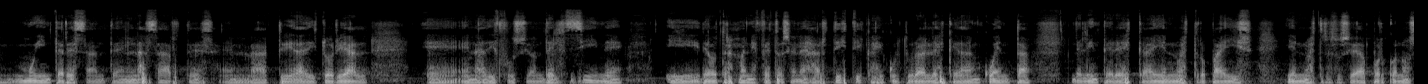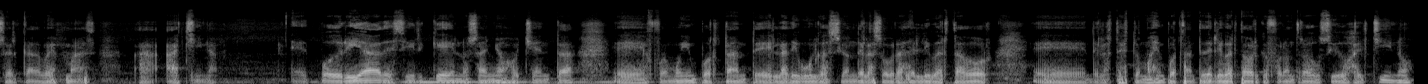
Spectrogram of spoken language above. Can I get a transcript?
muy interesante en las artes, en la actividad editorial, en la difusión del cine, y de otras manifestaciones artísticas y culturales que dan cuenta del interés que hay en nuestro país y en nuestra sociedad por conocer cada vez más a China. Eh, podría decir que en los años 80 eh, fue muy importante la divulgación de las obras del Libertador, eh, de los textos más importantes del Libertador que fueron traducidos al chino,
